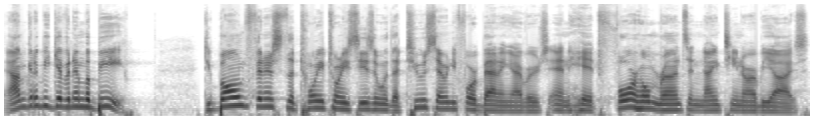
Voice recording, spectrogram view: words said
I'm going to be giving him a B. Dubon finished the 2020 season with a 274 batting average and hit four home runs and 19 RBIs.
